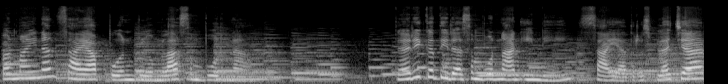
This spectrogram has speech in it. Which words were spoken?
Permainan saya pun belumlah sempurna. Dari ketidaksempurnaan ini, saya terus belajar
